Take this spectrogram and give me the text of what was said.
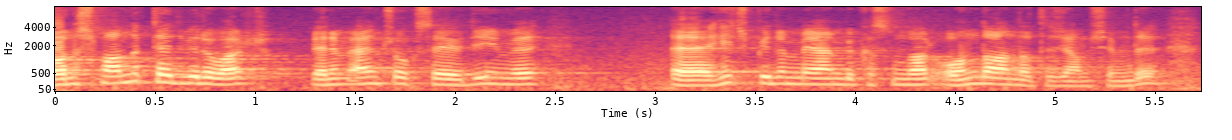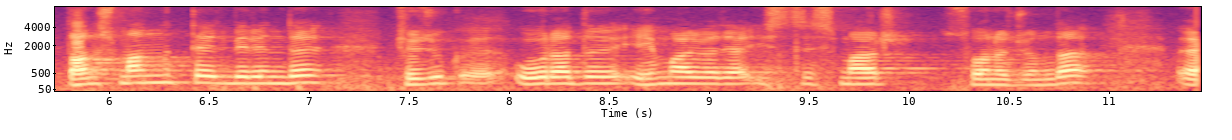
Danışmanlık tedbiri var. Benim en çok sevdiğim ve e, hiç bilinmeyen bir kısım var. Onu da anlatacağım şimdi. Danışmanlık tedbirinde çocuk e, uğradığı ihmal veya istismar sonucunda e,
